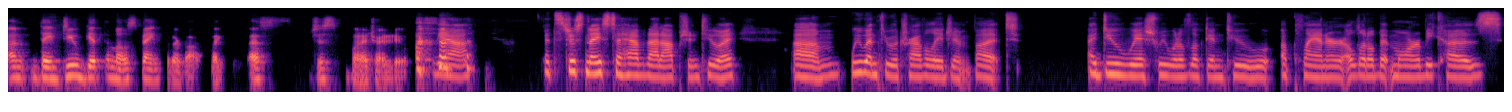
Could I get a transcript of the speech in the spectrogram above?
um, they do get the most bang for their buck. Like that's just what I try to do. yeah. It's just nice to have that option too. I um we went through a travel agent, but I do wish we would have looked into a planner a little bit more because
